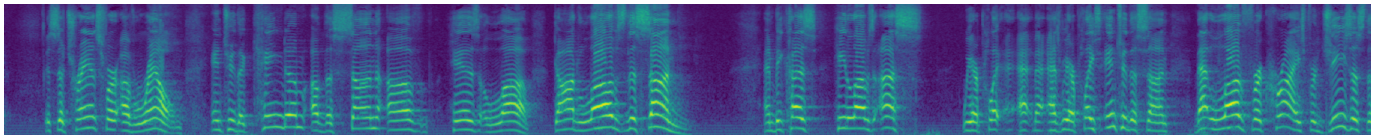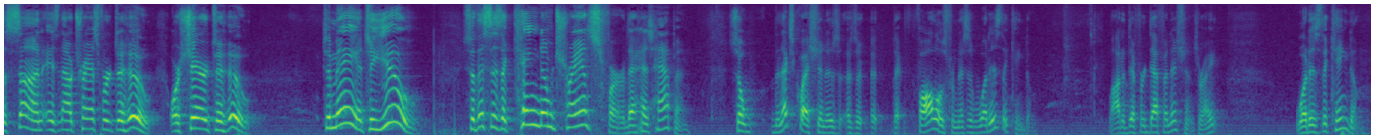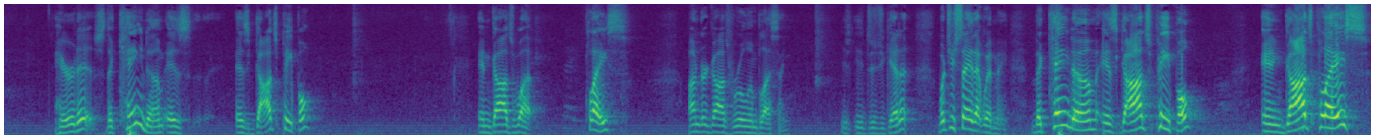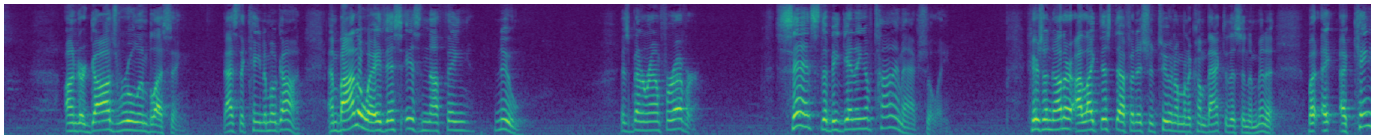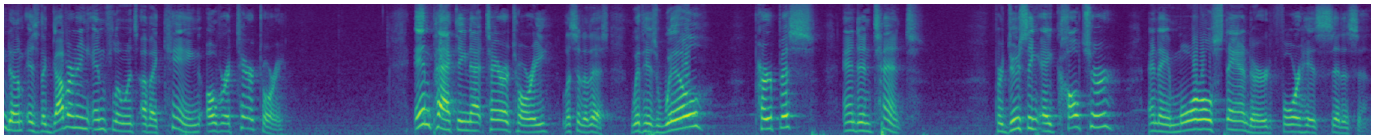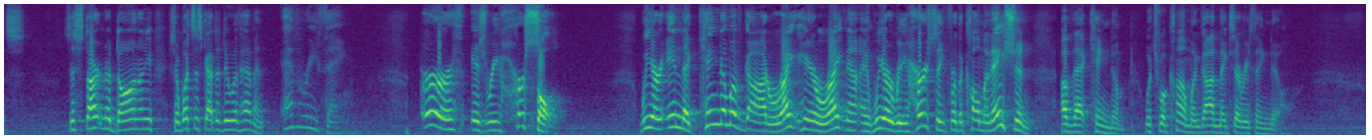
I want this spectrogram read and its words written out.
This is a transfer of realm into the kingdom of the Son of His love. God loves the Son. And because He loves us, we are pla- as we are placed into the Son, that love for Christ, for Jesus the Son, is now transferred to who? Or shared to who? to me and to you. So this is a kingdom transfer that has happened. So the next question is, is a, uh, that follows from this is what is the kingdom? A lot of different definitions, right? What is the kingdom? Here it is. The kingdom is, is God's people in God's what? Place under God's rule and blessing. You, you, did you get it? Would you say that with me? The kingdom is God's people in God's place under God's rule and blessing. That's the kingdom of God. And by the way, this is nothing new. It's been around forever. Since the beginning of time, actually. Here's another, I like this definition too, and I'm going to come back to this in a minute. But a, a kingdom is the governing influence of a king over a territory. Impacting that territory, listen to this, with his will, purpose, and intent, producing a culture and a moral standard for his citizens. Is this starting to dawn on you? So, what's this got to do with heaven? Everything. Earth is rehearsal we are in the kingdom of God right here, right now, and we are rehearsing for the culmination of that kingdom, which will come when God makes everything new.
